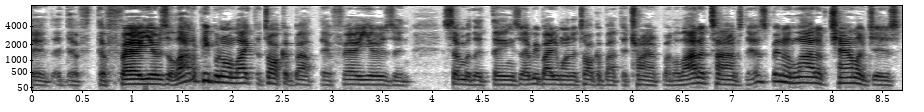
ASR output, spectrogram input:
eh, the, the, the failures. A lot of people don't like to talk about their failures and some of the things. Everybody want to talk about the triumph, but a lot of times there's been a lot of challenges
